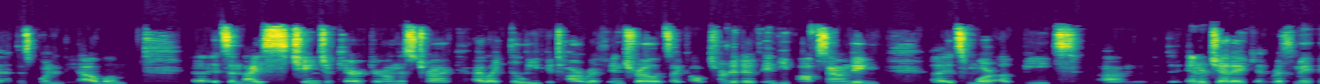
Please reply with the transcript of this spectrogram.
at, at this point in the album? Uh, it's a nice change of character on this track. I like the lead guitar riff intro. It's like alternative indie pop sounding. Uh, it's more upbeat, um, energetic and rhythmic.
